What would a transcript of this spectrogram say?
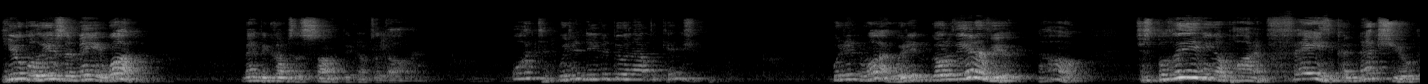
he who believes in me, what? Man becomes a son, becomes a daughter. What? We didn't even do an application. We didn't what? We didn't go to the interview. No. Just believing upon Him. Faith connects you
